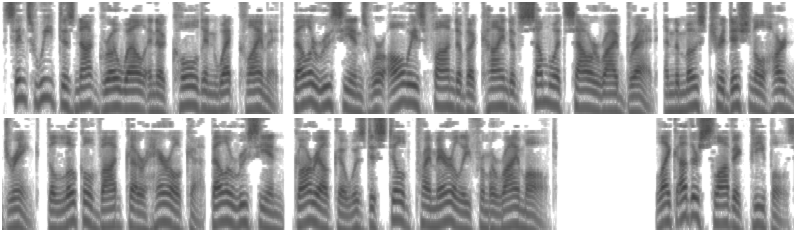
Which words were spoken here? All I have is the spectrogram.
Since wheat does not grow well in a cold and wet climate, Belarusians were always fond of a kind of somewhat sour rye bread, and the most traditional hard drink, the local vodka or harelka Belarusian, garelka was distilled primarily from a rye malt. Like other Slavic peoples,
